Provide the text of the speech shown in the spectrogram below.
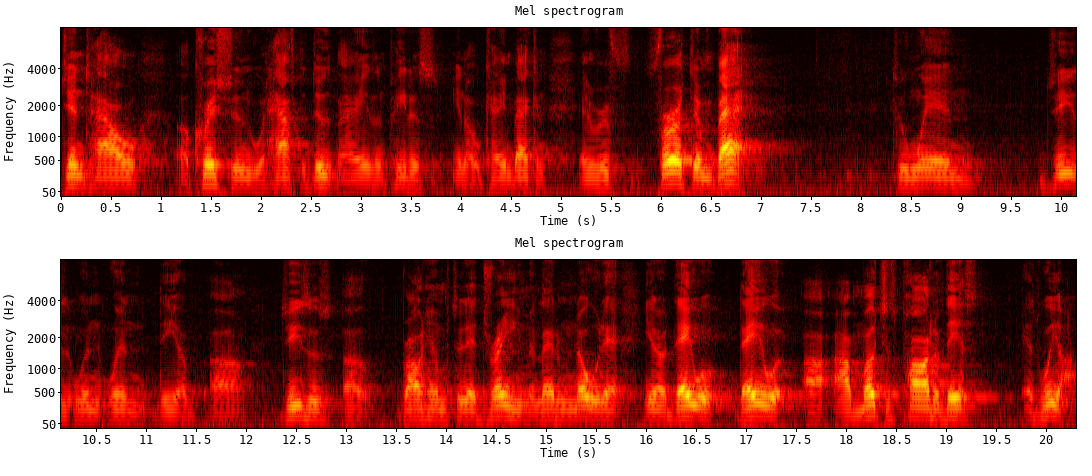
Gentile uh, Christians would have to do things, and Peter, you know, came back and, and referred them back to when Jesus, when when the uh, uh, Jesus uh, brought him to that dream and let him know that you know they were they were are much as part of this as we are.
